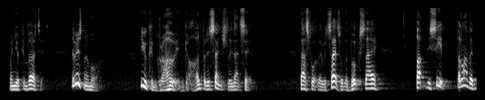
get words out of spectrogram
when you're converted. There is no more. You can grow in God, but essentially that's it. That's what they would say. That's what the books say. But you see, beloved,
